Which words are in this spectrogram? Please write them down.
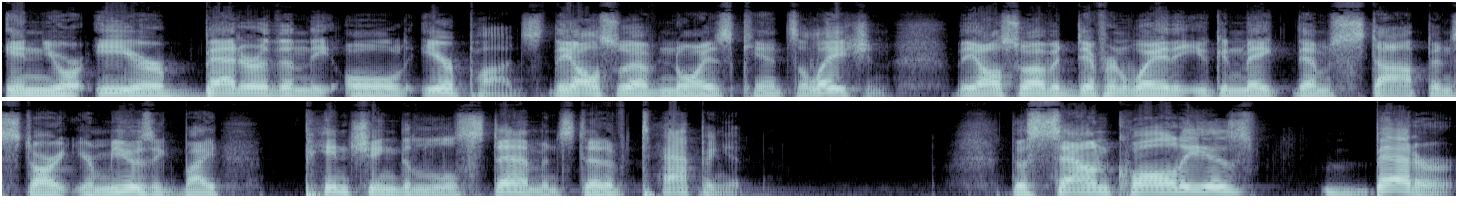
in your ear better than the old earpods. They also have noise cancellation. They also have a different way that you can make them stop and start your music by pinching the little stem instead of tapping it. The sound quality is better,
